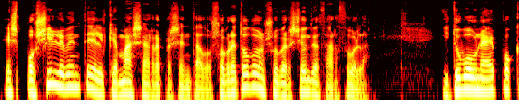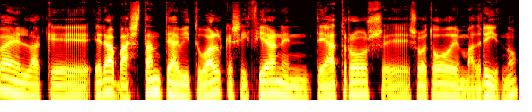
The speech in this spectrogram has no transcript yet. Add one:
es posiblemente el que más se ha representado, sobre todo en su versión de zarzuela. Y tuvo una época en la que era bastante habitual que se hicieran en teatros, eh, sobre todo en Madrid. ¿no?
